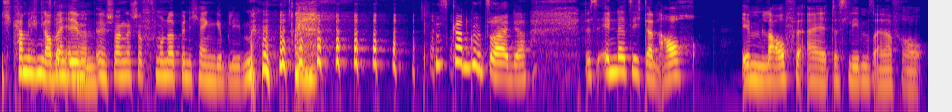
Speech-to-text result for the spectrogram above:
Ich kann mich Ich glaube, in nicht dem erinnern. äh, Schwangerschaftsmonat bin ich hängen geblieben. Das kann gut sein, ja. Das ändert sich dann auch im Laufe äh, des Lebens einer Frau.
